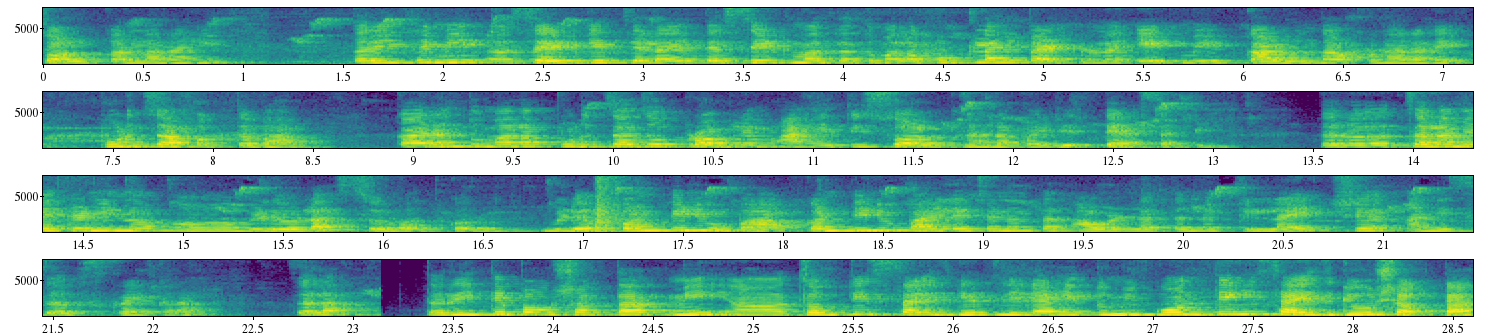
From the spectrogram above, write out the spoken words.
सॉल्व करणार आहे. तर इथे मी सेट घेतलेला आहे. त्या सेटमधला तुम्हाला कुठलाही पॅटर्न एक मी काढून दाखवणार आहे. पुढचा फक्त भाग. कारण तुम्हाला पुढचा जो प्रॉब्लेम आहे ती सॉल्व झाला पाहिजे त्यासाठी. तर चला मैत्रिणीनं व्हिडिओला सुरुवात करू. व्हिडिओ कंटिन्यू पहा. कंटिन्यू पाहिल्याच्या नंतर आवडला तर नक्की लाईक शेअर आणि सबस्क्राईब करा. चला तर इथे पाहू शकतात मी चौतीस साईज घेतलेली आहे. तुम्ही कोणतीही साईज घेऊ शकतात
